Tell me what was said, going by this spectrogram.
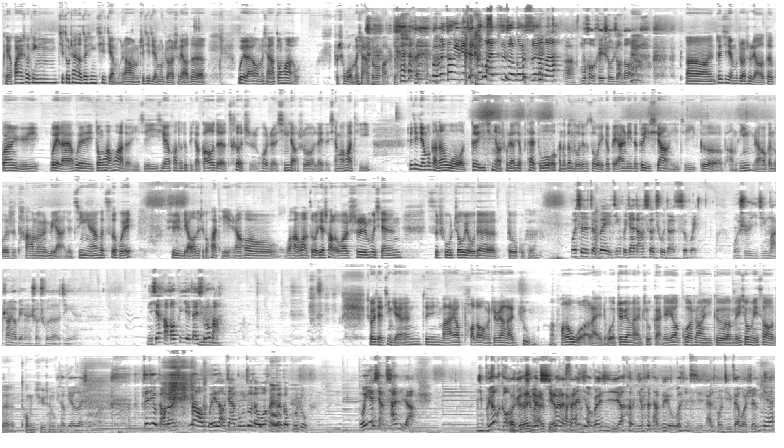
OK，欢迎收听基督站的最新一期节目。然后我们这期节目主要是聊的未来我们想要动画，不是我们想要动画化，对不起。我们终于变成动画制作公司了吗？啊，幕后黑手找到了。嗯、这期节目主要是聊的关于未来会动画化的，以及一些画图度比较高的厕纸或者新小说类的相关话题。这期节目可能我对于青鸟说了解不太多，我可能更多的是作为一个被安利的对象以及一个旁听，然后更多的是他们俩就金岩和次回去聊的这个话题。然后我好像忘了自我介绍了，我是目前四处周游的德国骨科。我是准备已经回家当社畜的次回，我是已经马上要变成社畜的禁言。你先好好毕业再说吧。说起来，禁言最近马上要跑到我们这边来住啊，跑到我来我这边来住，感觉要过上一个没羞没臊的同居生活。你可别恶心我。这就搞得要回老家工作的我很格格不入。我也想参与啊，你不要搞得跟什么奇怪的三角关系一样，你们两个有问题。男同性在我身边，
